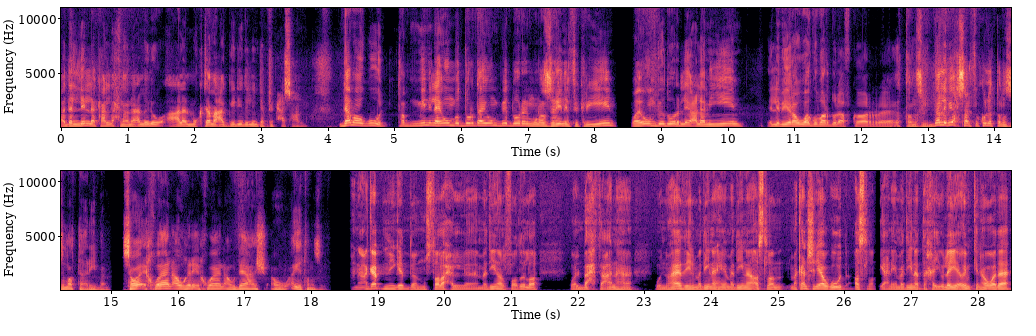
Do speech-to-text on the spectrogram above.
ادللك على اللي إحنا هنعمله على المجتمع الجديد اللي أنت بتبحث عنه. ده موجود. طب مين اللي هيقوم بالدور ده؟ يقوم بدور المنظرين الفكريين ويقوم بدور الإعلاميين اللي بيروجوا برضو لأفكار التنظيم. ده اللي بيحصل في كل التنظيمات تقريبا سواء إخوان أو غير إخوان أو داعش أو أي تنظيم. أنا عجبني جدا مصطلح المدينة الفاضلة والبحث عنها وإنه هذه المدينة هي مدينة أصلا ما كانش ليها وجود أصلا. يعني مدينة تخيلية ويمكن هو ده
